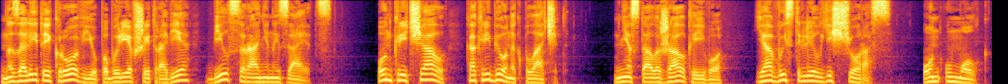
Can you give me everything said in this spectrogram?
На залитой кровью побуревшей траве бился раненый заяц. Он кричал, как ребенок плачет. Мне стало жалко его. Я выстрелил еще раз. Он умолк.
